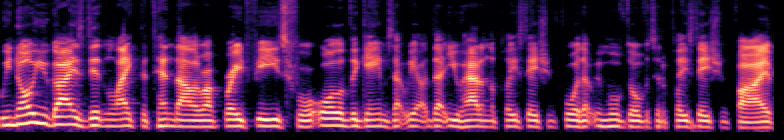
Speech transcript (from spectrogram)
We know you guys didn't like the ten dollar upgrade fees for all of the games that we that you had on the PlayStation 4 that we moved over to the PlayStation 5,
